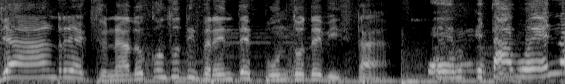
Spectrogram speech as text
ya han reaccionado con sus diferentes puntos de vista. Eh, está bueno,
